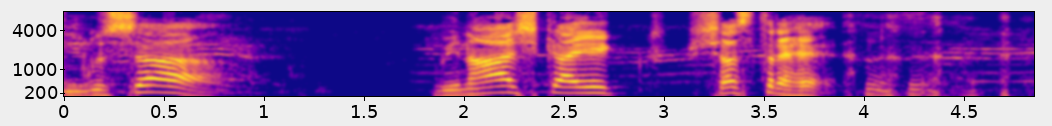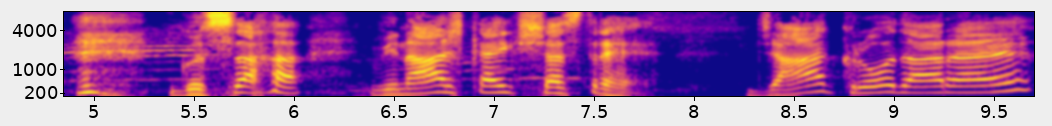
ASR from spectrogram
गुस्सा विनाश का एक शस्त्र है। गुस्सा विनाश का एक शस्त्र है। जहाँ क्रोध आ रहा है,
